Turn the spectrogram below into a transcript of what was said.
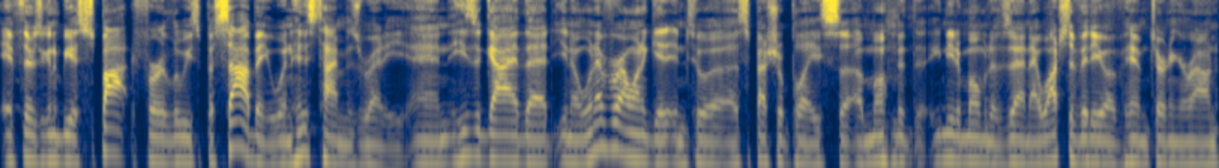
if there's going to be a spot for Luis Basabe when his time is ready. And he's a guy that, you know, whenever I want to get into a, a special place, a moment, you need a moment of zen. I watched the video of him turning around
